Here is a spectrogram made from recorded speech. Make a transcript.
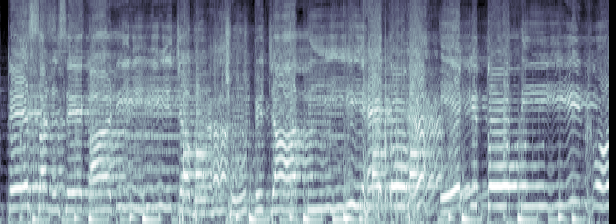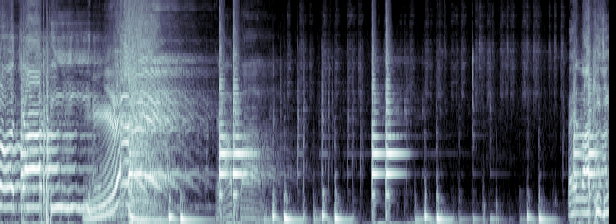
स्टेशन से गाड़ी जब छूट जाती है तो एक दो तीन हो जाती है। बहन राखी जी,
